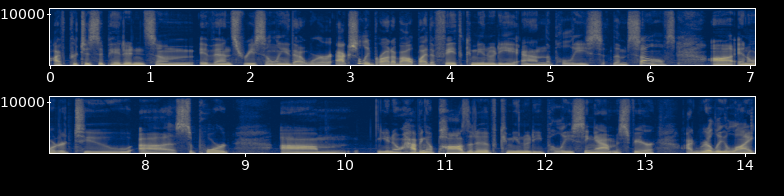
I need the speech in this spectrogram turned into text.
I've participated in some events recently that were actually brought about by the faith community and the police themselves uh, in order to uh, support. Um, you know, having a positive community policing atmosphere. I'd really like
